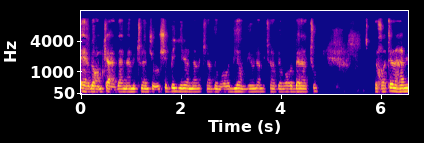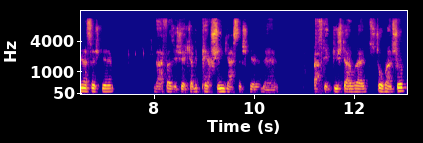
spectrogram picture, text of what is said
اقدام کردن. نمی‌تونن جلوش بگیرن نمی‌تونن به موقع بیان بیرون نمی‌تونن به موقع برن تو. به خاطر همین هستش که برف از شرکت پرشینگ هستش که هفته پیش در صحبت شد.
